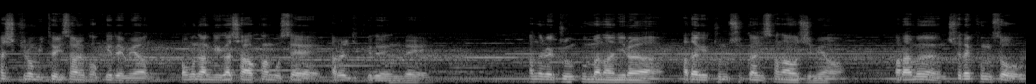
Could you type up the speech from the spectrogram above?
80km 이상을 걷게 되면 검은 안개가 자욱한 곳에 발을 딛게 되는데 하늘의 구름뿐만 아니라 바닥의 구름층까지 사나워지며 바람은 최대 풍속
